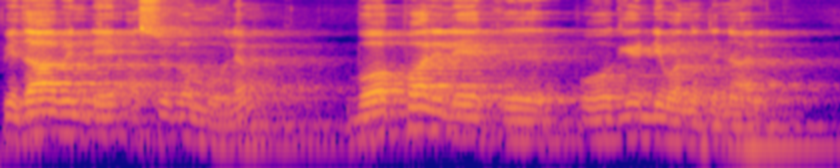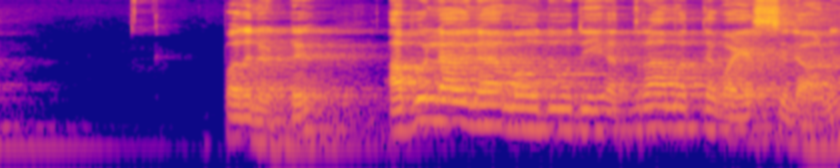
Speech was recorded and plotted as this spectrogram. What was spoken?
പിതാവിന്റെ അസുഖം മൂലം ഭോപ്പാലിലേക്ക് പോകേണ്ടി വന്നതിനാൽ പതിനെട്ട്. അബുൽ അഹ്ല മൗദൂദി എത്രാമത്തെ വയസ്സിലാണ്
